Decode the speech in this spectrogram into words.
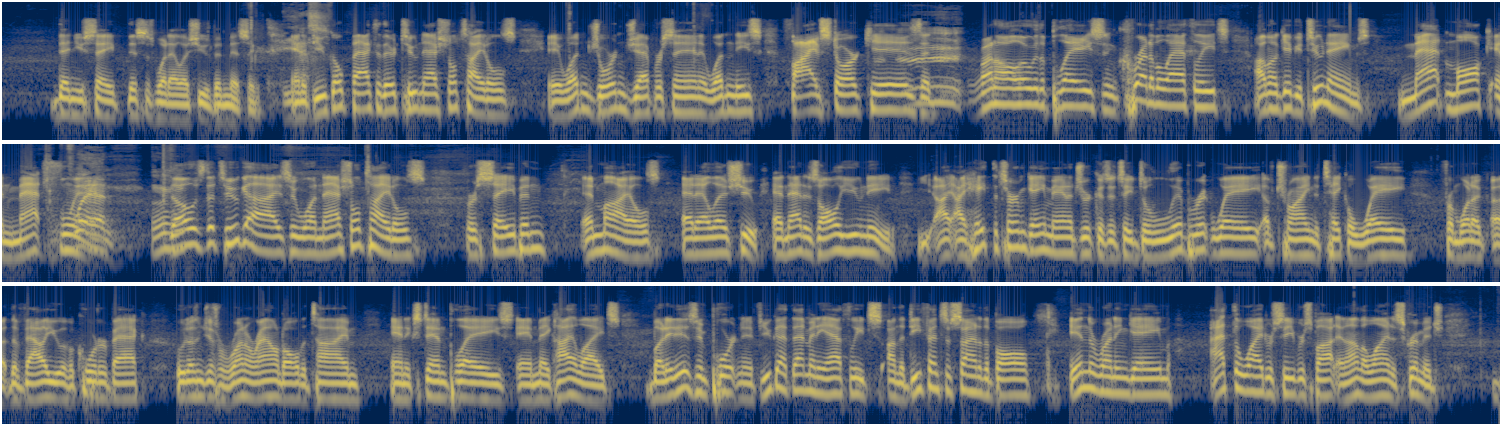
then you say this is what LSU's been missing. Yes. And if you go back to their two national titles, it wasn't Jordan Jefferson, it wasn't these five star kids that mm. run all over the place, incredible athletes. I'm going to give you two names: Matt Mauck and Matt Flynn. Flynn. Mm-hmm. Those the two guys who won national titles for Saban and Miles at LSU, and that is all you need. I, I hate the term game manager because it's a deliberate way of trying to take away from what a, uh, the value of a quarterback who doesn't just run around all the time and extend plays and make highlights. But it is important if you got that many athletes on the defensive side of the ball, in the running game, at the wide receiver spot, and on the line of scrimmage,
